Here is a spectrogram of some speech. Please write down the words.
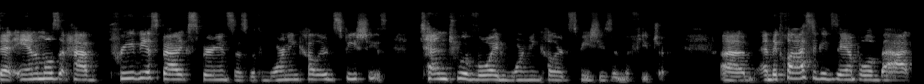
that animals that have previous bad experiences with warning colored species tend to avoid warning colored species in the future. Um, and the classic example of that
